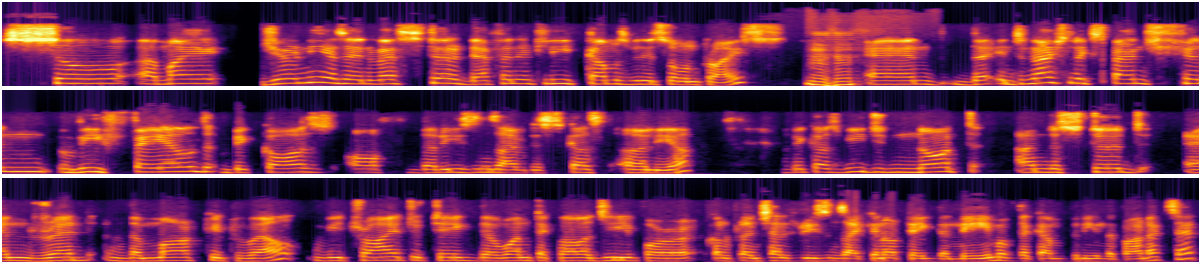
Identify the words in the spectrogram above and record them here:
So uh, my journey as an investor definitely comes with its own price. Mm-hmm. And the international expansion, we failed because of the reasons I've discussed earlier, because we did not understood and read the market well. We tried to take the one technology for confidentiality reasons. I cannot take the name of the company in the product set,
